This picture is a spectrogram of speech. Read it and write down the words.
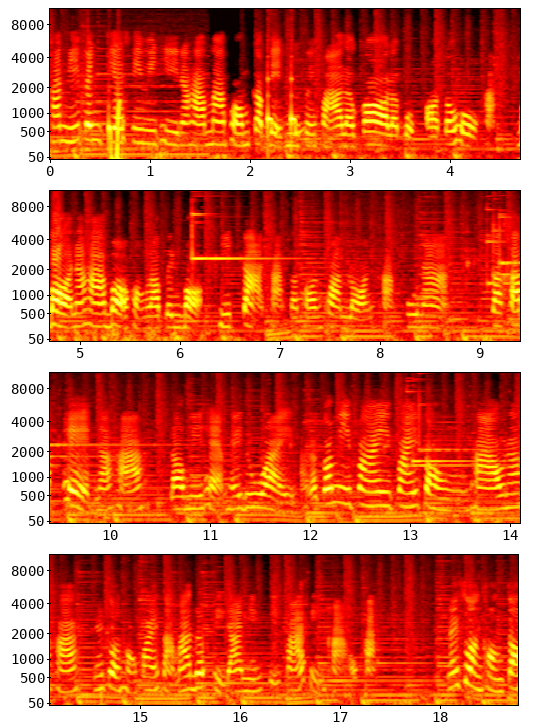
คันนี้เป็นเกียร์ CVT นะคะ มาพร้อมกับเบรกมือไฟฟ้า แล้วก็ระบบออโต้โฮค่ะ เบาะนะคะ เบาะของเราเป็นเบาะฮีทการ์ดค่ะ สะท้อนความร้อนค่ะคู่หน้า สครับเพจนะคะ เรามีแถมให้ด้วย แล้วก็มีไฟไฟส่องเท้านะคะ ในส่วนของไฟสามารถเลือกสีได้มีสีฟ้าสีขาวค่ะ ในส่วนของจอ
